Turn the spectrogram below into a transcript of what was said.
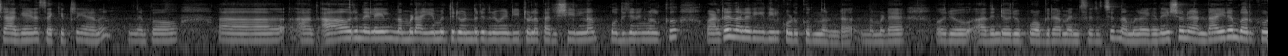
ശാഖയുടെ സെക്രട്ടറിയാണ്. അപ്പോൾ ആ ഒരു നിലയിൽ നമ്മുടെ ഐ എം എ തിരുവനന്തപുരം ഇതിനു വേണ്ടിയിട്ടുള്ള പരിശീലനം പൊതുജനങ്ങൾക്ക് വളരെ നല്ല രീതിയിൽ കൊടുക്കുന്നുണ്ട്. നമ്മുടെ ഒരു അതിന്റെ ഒരു പ്രോഗ്രാം അനുസരിച്ച് നമ്മൾ ഏകദേശം രണ്ടായിരം പേർക്ക്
